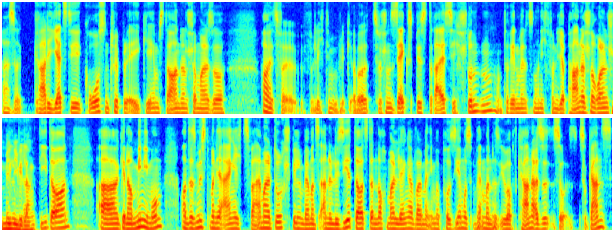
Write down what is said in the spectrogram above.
also gerade jetzt die großen AAA-Games dauern dann schon mal so oh, jetzt verliere ich den Überblick, aber zwischen 6 bis 30 Stunden, und da reden wir jetzt noch nicht von japanischen Rollenspielen, Minimum. wie lange die dauern, äh, genau, Minimum. Und das müsste man ja eigentlich zweimal durchspielen. Wenn man es analysiert, dauert es dann nochmal länger, weil man immer pausieren muss, wenn man das überhaupt kann. Also so, so ganz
